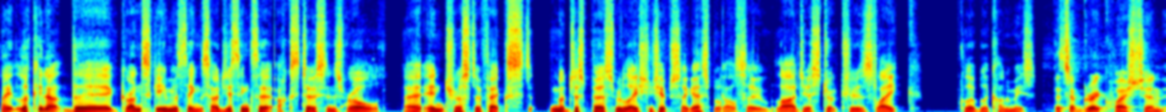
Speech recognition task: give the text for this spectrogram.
Like looking at the grand scheme of things, how do you think that oxytocin's role uh, in trust affects not just personal relationships, I guess, but also larger structures like global economies? That's a great question.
